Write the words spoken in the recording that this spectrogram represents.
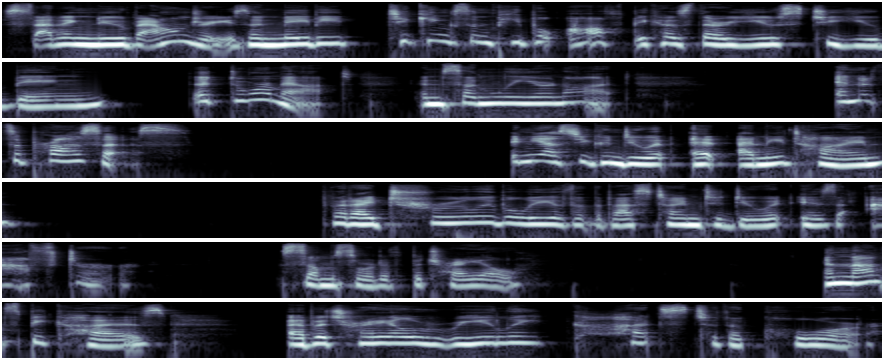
setting new boundaries and maybe ticking some people off because they're used to you being a doormat and suddenly you're not. And it's a process. And yes, you can do it at any time but I truly believe that the best time to do it is after some sort of betrayal. And that's because a betrayal really cuts to the core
